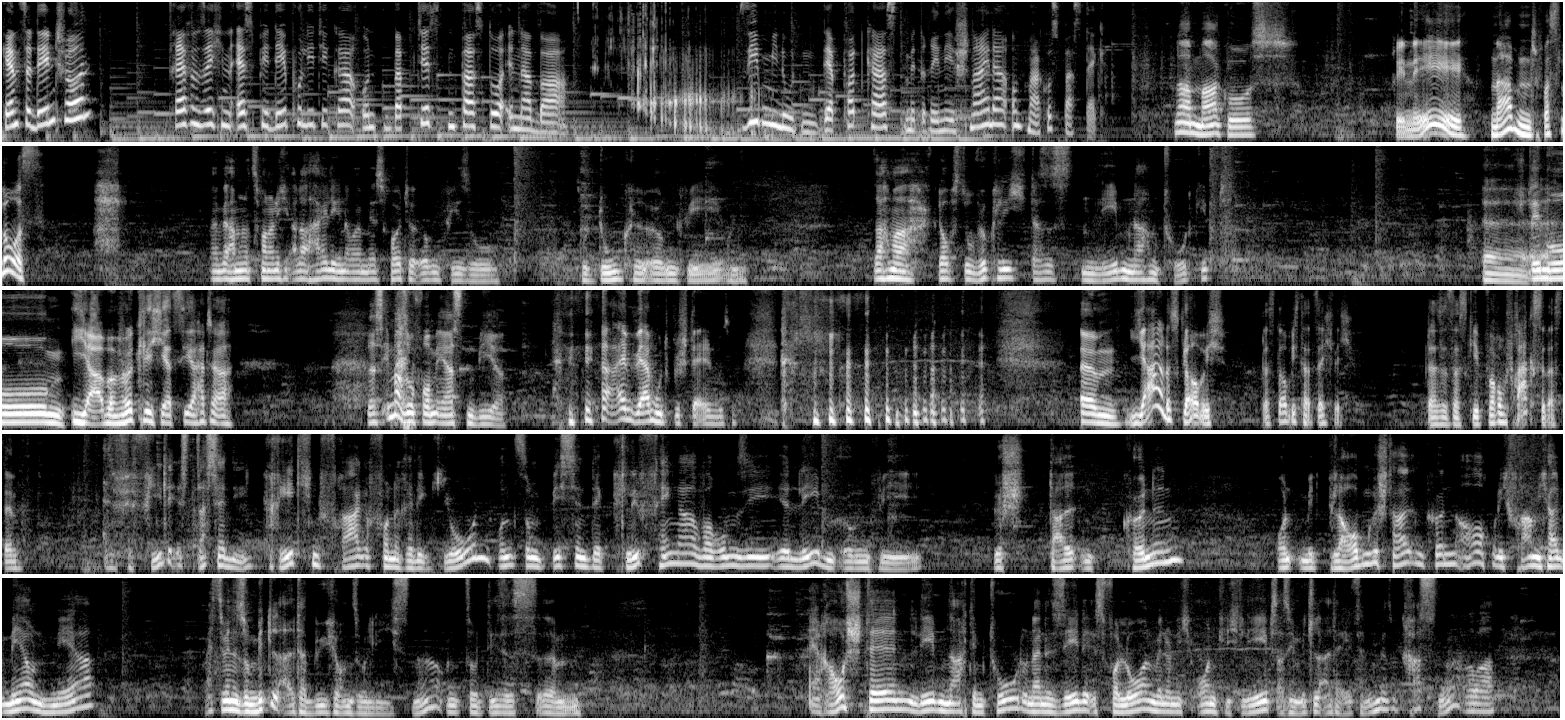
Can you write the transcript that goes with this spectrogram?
Kennst du den schon? Treffen sich ein SPD-Politiker und ein Baptistenpastor in der Bar. Sieben Minuten, der Podcast mit René Schneider und Markus Bastek. Na, Markus. René, guten Abend, was los? Wir haben zwar noch nicht alle Heiligen, aber mir ist heute irgendwie so, so dunkel irgendwie. Und sag mal, glaubst du wirklich, dass es ein Leben nach dem Tod gibt? Äh, Stimmung. Ja, aber wirklich jetzt hier hat er Das ist immer so vom ersten Bier. ein Wermut bestellen müssen. ähm, ja, das glaube ich. Das glaube ich tatsächlich, dass es das gibt. Warum fragst du das denn? Also für viele ist das ja die Gretchenfrage von Religion und so ein bisschen der Cliffhanger, warum sie ihr Leben irgendwie gestalten können und mit Glauben gestalten können auch. Und ich frage mich halt mehr und mehr, weißt du, wenn du so Mittelalterbücher und so liest, ne? Und so dieses ähm, Herausstellen, Leben nach dem Tod und deine Seele ist verloren, wenn du nicht ordentlich lebst. Also im Mittelalter jetzt ja nicht mehr so krass, ne? Aber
